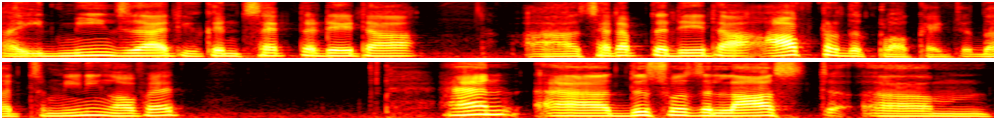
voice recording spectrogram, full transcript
uh, it means that you can set the data uh, set up the data after the clock edge that is the meaning of it. And uh, this was the last um,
